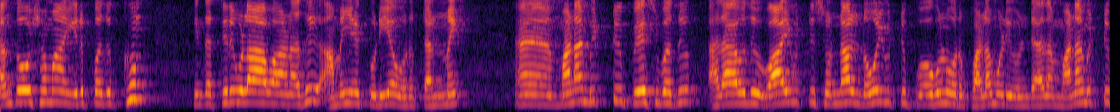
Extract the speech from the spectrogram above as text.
சந்தோஷமாக இருப்பதுக்கும் இந்த திருவிழாவானது அமையக்கூடிய ஒரு தன்மை. மனம் விட்டு பேசுவது அதாவது வாய் விட்டு சொன்னால் நோய் விட்டு போகும்னு ஒரு பழமொழி உண்டு. அதை மனம் விட்டு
